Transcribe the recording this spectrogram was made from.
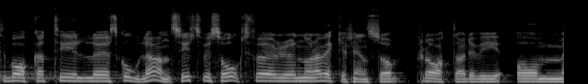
Tillbaka till skolan. Sist vi sågs för några veckor sedan så pratade vi om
